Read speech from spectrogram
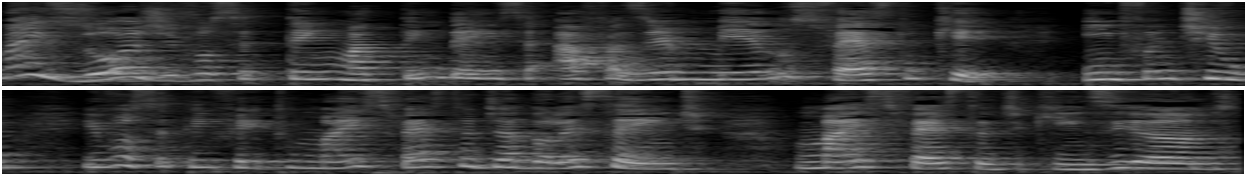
mas hoje você tem uma tendência a fazer menos festa o quê? Infantil. E você tem feito mais festa de adolescente, mais festa de 15 anos,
